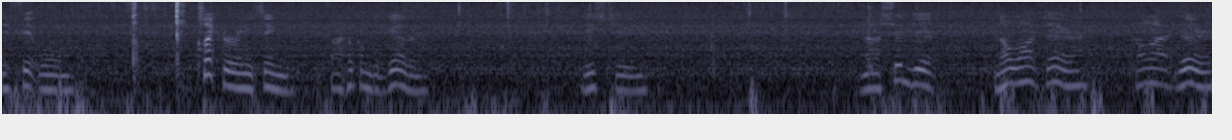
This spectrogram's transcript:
if it will click or anything if I hook them together. These two. Now, I should get no light there, no light there.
